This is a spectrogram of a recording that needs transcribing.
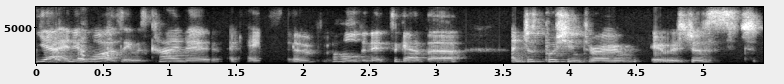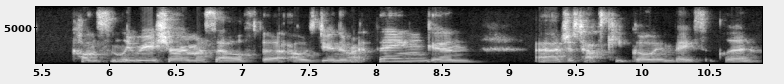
yeah, and it was. It was kind of a case of holding it together and just pushing through. It was just constantly reassuring myself that I was doing the right thing and I just had to keep going basically.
